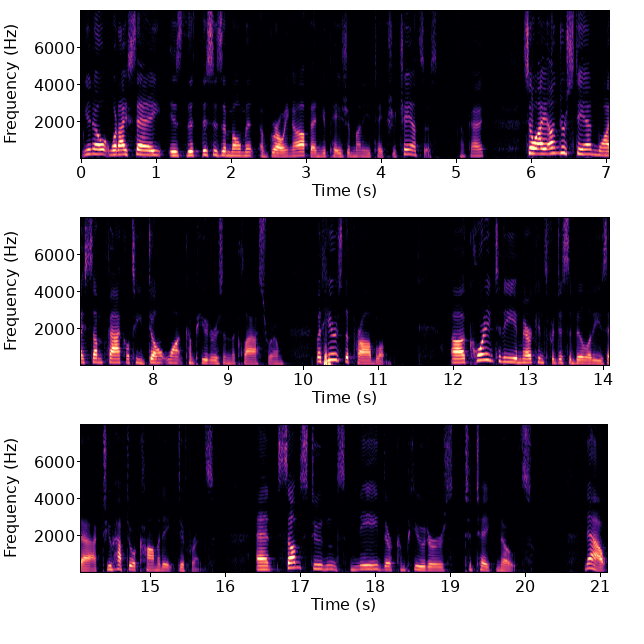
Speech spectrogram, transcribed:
you know, what I say is that this is a moment of growing up and you pays your money, you takes your chances, okay? So I understand why some faculty don't want computers in the classroom. But here's the problem. Uh, according to the Americans for Disabilities Act, you have to accommodate difference. And some students need their computers to take notes. Now,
